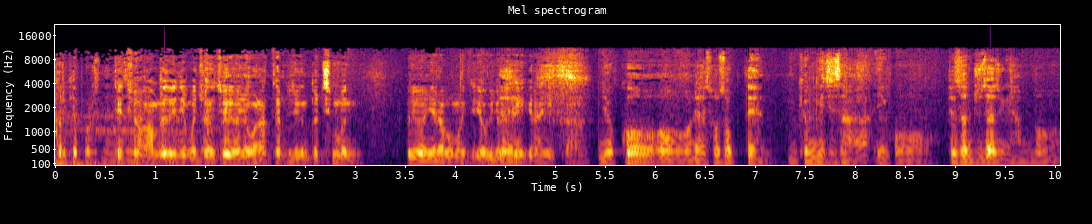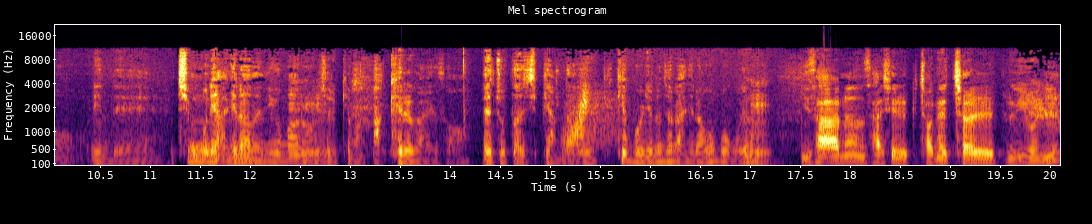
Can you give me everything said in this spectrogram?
그렇게 볼 수 있는 그렇죠. 아무래도 이제 뭐 전해철 의원이 워낙 대표적인 또 친문 의원이라고 뭐 이제 여기저기 네. 얘기를 하니까. 여권에 소속된 경기지사이고 대선 주자 중에 한 분인데 친문이 아니라는 이유만으로 저렇게 막 박해를 가해서 내쫓다시피 한다 이렇게 볼 일은 저는 아니라고 보고요. 음. 이 사안은 사실 전해철 의원이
